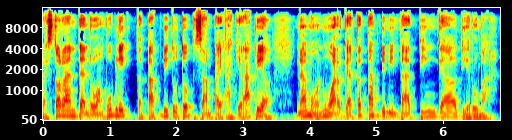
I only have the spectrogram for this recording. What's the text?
restoran, dan ruang publik tetap ditutup sampai akhir April. Namun warga tetap diminta tinggal di rumah.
